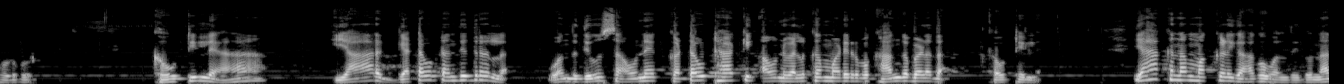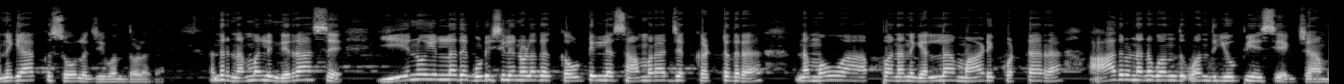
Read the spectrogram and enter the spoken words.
ಹುಡುಗರು. ಕೌಟಿಲ್ಯ ಯಾರ್ ಗೆಟೌಟ್ ಅಂದಿದ್ರಲ್ಲ, ಒಂದು ದಿವಸ ಅವನೇ ಕಟೌಟ್ ಹಾಕಿ ಅವನ್ ವೆಲ್ಕಮ್ ಮಾಡಿರ್ಬೇಕು, ಹಂಗ ಬೆಳೆದ ಕೌಟಿಲ್ಯ. ಯಾಕೆ ನಮ್ಮ ಮಕ್ಕಳಿಗೆ ಆಗುವಲ್ದು ಇದು? ನನಗ್ಯಾಕೆ ಸೋಲು ಜೀವನದೊಳಗ? ಅಂದ್ರೆ ನಮ್ಮಲ್ಲಿ ನಿರಾಸೆ. ಏನೂ ಇಲ್ಲದೆ ಗುಡಿಸಿಲಿನೊಳಗ ಕೌಟಿಲ್ಯ ಸಾಮ್ರಾಜ್ಯ ಕಟ್ಟದ್ರ ನಮ್ಮವ್ವ, ಅಪ್ಪ ನನಗೆಲ್ಲ ಮಾಡಿ ಕೊಟ್ಟಾರ. ಆದ್ರೂ ನನಗೊಂದು ಒಂದು U P S C exam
